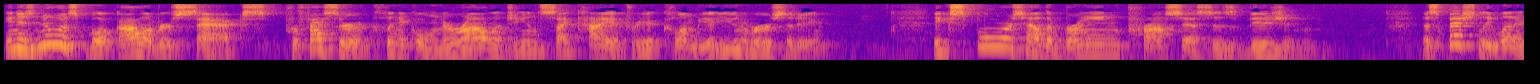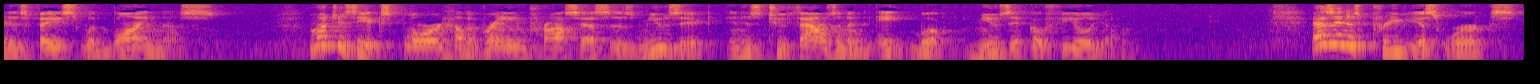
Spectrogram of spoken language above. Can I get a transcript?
In his newest book, Oliver Sacks, professor of clinical neurology and psychiatry at Columbia University, explores how the brain processes vision, especially when it is faced with blindness much as he explored how the brain processes music in his 2008 book, Musicophilia. As in his previous works,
